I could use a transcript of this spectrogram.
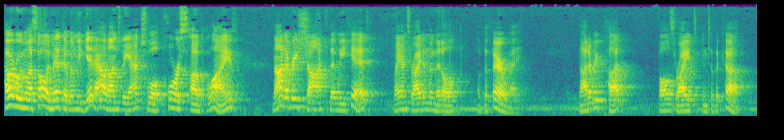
However, we must all admit that when we get out onto the actual course of life, not every shot that we hit lands right in the middle of the fairway. Not every putt falls right into the cup.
